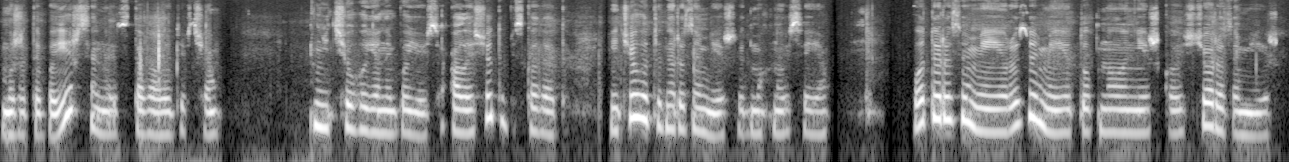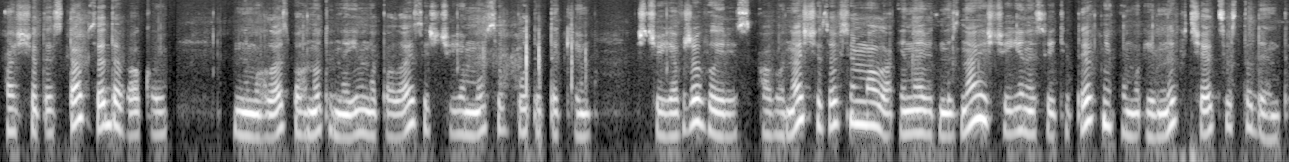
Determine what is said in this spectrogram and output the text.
Може, ти боїшся? не відставала дівча. Нічого я не боюся, але що тобі сказати? Нічого ти не розумієш, відмахнувся я. От і розумію, розумію, тупнула ніжкою. Що розумієш? А що ти став задавакою? Не могла збагнути наївна палазі, що я мусив бути таким, що я вже виріс, а вона ще зовсім мала і навіть не знає, що є на світі технікуму і в них вчаться студенти.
